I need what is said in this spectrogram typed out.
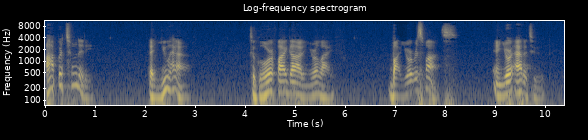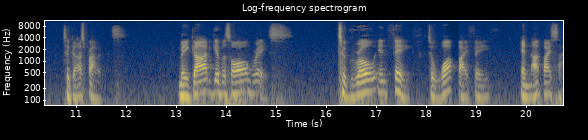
opportunity that you have to glorify God in your life by your response and your attitude to God's providence. May God give us all grace to grow in faith, to walk by faith and not by sight.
